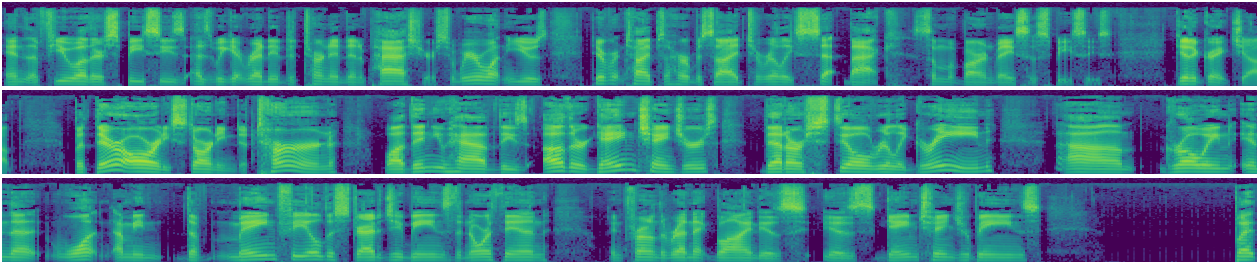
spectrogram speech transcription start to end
and a few other species as we get ready to turn it into pasture. So we were wanting to use different types of herbicide to really set back some of our invasive species. Did a great job. But they're already starting to turn, while then you have these other game changers that are still really green. Um, growing in the one, I mean, the main field is strategy beans. The north end, in front of the redneck blind is is game changer beans. But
